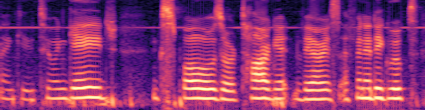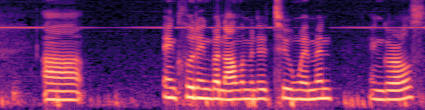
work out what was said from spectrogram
thank you, to engage, expose, or target various affinity groups, uh, including but not limited to women and girls?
